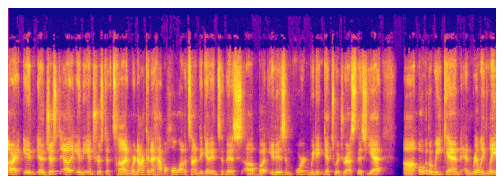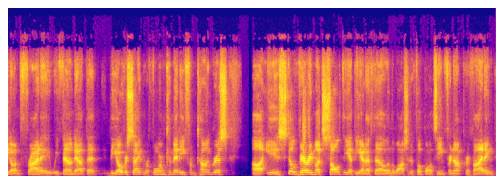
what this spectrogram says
All right. In uh, just uh, in the interest of time, we're not going to have a whole lot of time to get into this, uh, but it is important. We didn't get to address this yet. Uh, over the weekend and really late on Friday, we found out that the Oversight and Reform Committee from Congress uh, is still very much salty at the NFL and the Washington football team for not providing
